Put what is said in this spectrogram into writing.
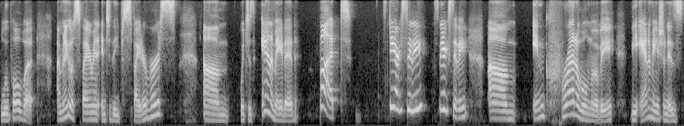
loophole, but I'm gonna go Spider-Man into the Spider-Verse, um, which is animated, but it's New York City. It's New York City. Um, incredible movie. The animation is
